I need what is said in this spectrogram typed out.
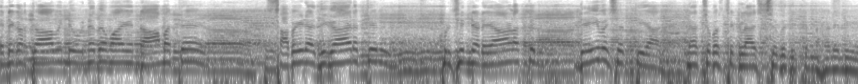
എന്റെ കർത്താവിന്റെ ഉന്നതമായ നാമത്തെ സഭയുടെ അധികാരത്തിൽ കുരിശിന്റെ അടയാളത്തിൽ ദൈവശക്തിയാൽ നേർച്ചവസ്തുക്കൾ ആശീർവദിക്കുന്ന ഹലലിയ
